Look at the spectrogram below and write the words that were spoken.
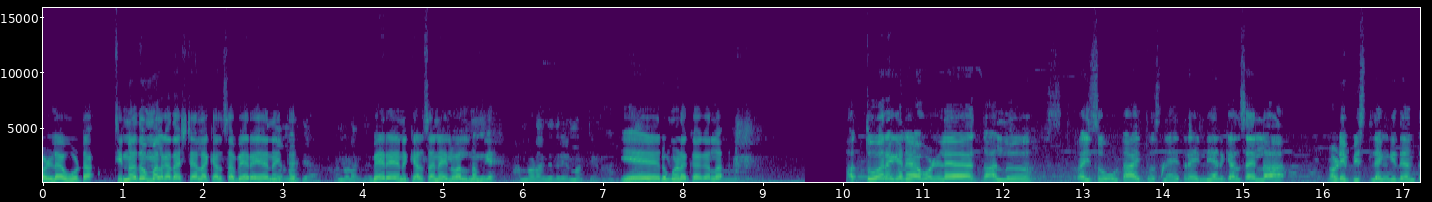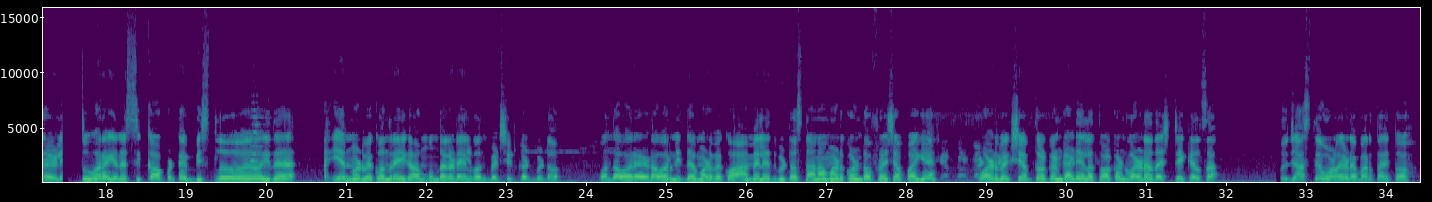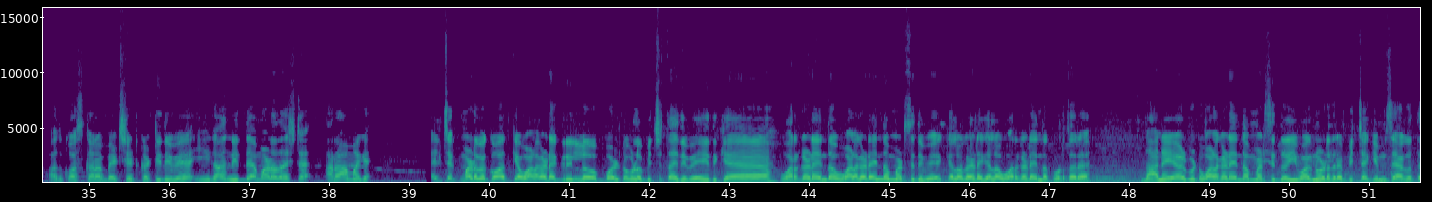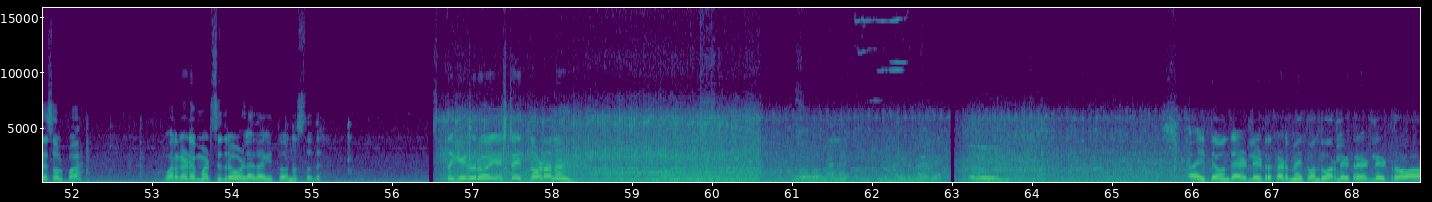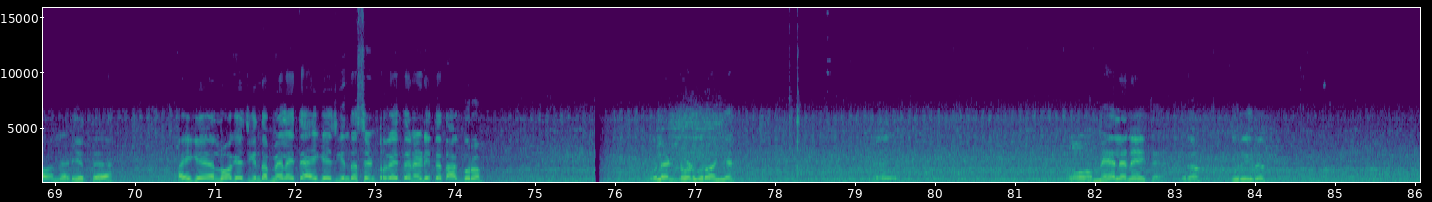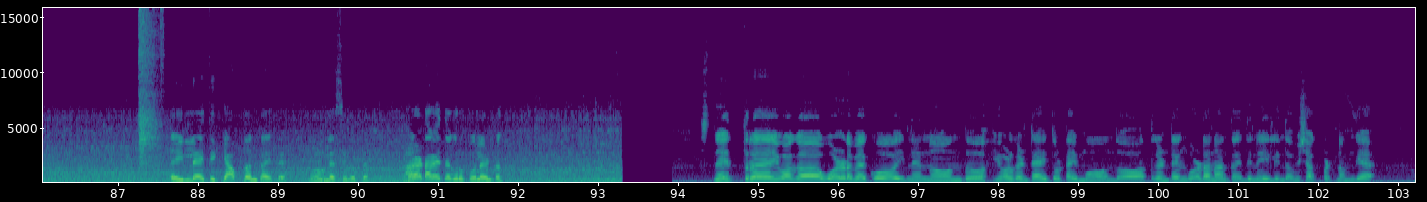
ಒಳ್ಳೆ ಊಟ. ತಿನ್ನೋದು ಮಲಗೋದು ಅಷ್ಟೇ ಅಲ್ಲ ಕೆಲಸ ಬೇರೆ ಏನೈತೆ ಬೇರೆ ಏನು ಕೆಲಸನೇ ಇಲ್ವಲ್ಲ ನಮಗೆ. ಏನು ಮಾಡೋಕ್ಕಾಗಲ್ಲ. ಹತ್ತುವರೆಗೆನೆ ಒಳ್ಳೆ ದಾಲ್ ರೈಸು ಊಟ ಆಯ್ತು ಸ್ನೇಹಿತರೆ ಇನ್ನೇನು ಕೆಲಸ ಇಲ್ಲ. ನೋಡಿ ಬಿಸಿಲು ಹೆಂಗಿದೆ ಅಂತ ಹೇಳಿ. ಹತ್ತುವರೆಗೆನೆ ಸಿಕ್ಕಾಪಟ್ಟೆ ಬಿಸಿಲು ಇದೆ. ಏನು ಮಾಡಬೇಕು ಅಂದರೆ ಈಗ ಮುಂದಗಡೆ ಇಲ್ಗೊಂದು ಬೆಡ್ಶೀಟ್ ಕಟ್ಬಿಟ್ಟು ಒಂದು ಅವರ್ ಎರಡು ಅವರ್ ನಿದ್ದೆ ಮಾಡಬೇಕು. ಆಮೇಲೆ ಎದ್ಬಿಟ್ಟು ಸ್ನಾನ ಮಾಡಿಕೊಂಡು ಫ್ರೆಶ್ ಅಪ್ ಆಗಿ ಹೊರಡ್ಬೇಕು ಶೇಪ್ ತೊಳ್ಕೊಂಡು, ಗಾಡಿ ಎಲ್ಲ ತೊಳ್ಕೊಂಡು ಹೊರಡೋದು ಅಷ್ಟೇ ಕೆಲಸ. ಜಾಸ್ತಿ ಒಳಗಡೆ ಬರ್ತಾ ಇತ್ತು. ಅದಕ್ಕೋಸ್ಕರ ಬೆಡ್ಶೀಟ್ ಕಟ್ಟಿದ್ದೀವಿ ಈಗ ನಿದ್ದೆ ಮಾಡೋದಷ್ಟೇ ಆರಾಮಾಗೆ. ಎಲ್ಲಿ ಚೆಕ್ ಮಾಡಬೇಕು ಅದಕ್ಕೆ ಒಳಗಡೆ ಗ್ರಿಲ್ಲು ಬೋಲ್ಟುಗಳು ಬಿಚ್ಚುತ್ತಾ ಇದ್ದೀವಿ ಇದಕ್ಕೆ ಹೊರಗಡೆಯಿಂದ, ಒಳಗಡೆಯಿಂದ ಮಾಡಿಸಿದ್ದೀವಿ ಕೆಲವು ಗಾಡಿಗೆಲ್ಲ ಹೊರಗಡೆಯಿಂದ ಕೊಡ್ತಾರೆ. ನಾನೇ ಹೇಳ್ಬಿಟ್ಟು ಒಳಗಡೆಯಿಂದ ಮಾಡಿಸಿದ್ದು, ಇವಾಗ ನೋಡಿದ್ರೆ ಬಿಚ್ಚಕ್ಕೆ ಹಿಂಸೆ ಆಗುತ್ತೆ ಸ್ವಲ್ಪ. ಹೊರಗಡೆ ಮಾಡಿಸಿದ್ರೆ ಒಳ್ಳೇದಾಗಿತ್ತು ಅನ್ನಿಸ್ತದೆ. ತೆಗಿಗುರು, ಎಷ್ಟೈತೆ ನೋಡೋಣ? ಐತೆ ಒಂದು ಎರಡು ಲೀಟ್ರ್ ಕಡಿಮೆ ಐತೆ ಒಂದೂವರೆ ಲೀಟ್ರ್ ಎರಡು ಲೀಟ್ರು ನಡೆಯುತ್ತೆ. ಐಗೆ ಲೋ ಗೇಜ್ಗಿಂತ ಮೇಲೆ ಐತೆ ಐ ಗೇಜ್ಗಿಂತ ಸೆಂಟ್ರಿಗೆ ಐತೆ ನಡೀತೈತೆ ಗುರು. ಉಲೆಂಟ್ ನೋಡ್ಗುರು ಹಂಗೆ. ಓ ಮೇಲೇನೆ ಐತೆ. ಇರು ಇರು ಇರು. ಏ ಇಲ್ಲೇ ಐತಿ ಕ್ಯಾಪ್ ತನಕ ಐತೆ. ಇಲ್ಲೇ ಸಿಗುತ್ತೆ. ಕರೆಕ್ಟ್ ಆಗೈತೆ ಗುರು ಕೂಲೆಂಟ್ ಸ್ನೇಹಿತರೆ, ಇವಾಗ ಹೊರಡಬೇಕು. ಇನ್ನೇನು ಒಂದು ಏಳು ಗಂಟೆ ಆಯಿತು ಟೈಮು. ಒಂದು ಹತ್ತು ಗಂಟೆ ಹಂಗೆ ಹೊರಡೋಣ ಅಂತ ಇದ್ದೀನಿ ಇಲ್ಲಿಂದ ವಿಶಾಖಪಟ್ಟಣಂಗೆ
